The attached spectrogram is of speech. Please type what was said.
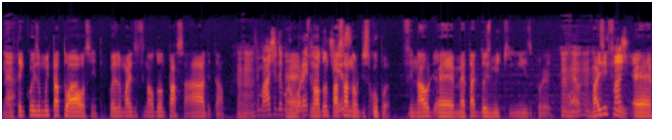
É. não tem coisa muito atual, assim, tem coisa mais do final do ano passado e tal. Uhum. A filmagem demorou É, 48 final do ano dias. passado não, desculpa. Final, é, metade de 2015, por aí. Uhum, uhum. Mas enfim, Mas- é,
